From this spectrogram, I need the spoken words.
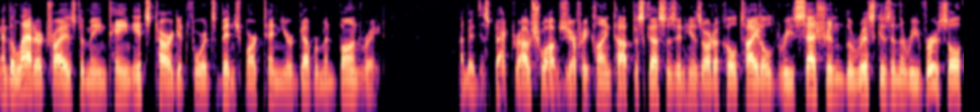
and the latter tries to maintain its target for its benchmark 10 year government bond rate. Amid this backdrop, Schwab's Jeffrey Kleintop discusses in his article titled Recession The Risk is in the Reversal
